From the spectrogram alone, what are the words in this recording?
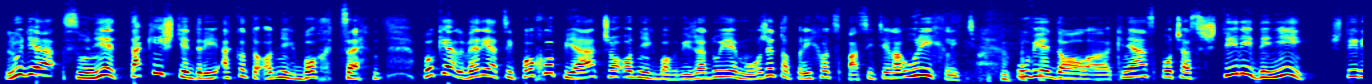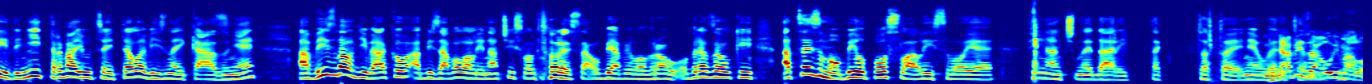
Ľudia sú nie takí štedrí, ako to od nich Boh chce. Pokiaľ veriaci pochopia, čo od nich Boh vyžaduje, môže to príchod spasiteľa urýchliť. Uviedol e, kňaz počas 4 dní 4 dní trvajúcej televíznej kázne a vyzval divákov, aby zavolali na číslo, ktoré sa objavilo v rohu obrazovky a cez mobil poslali svoje finančné dary. Toto je neuveriteľné. Mňa by zaujímalo,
